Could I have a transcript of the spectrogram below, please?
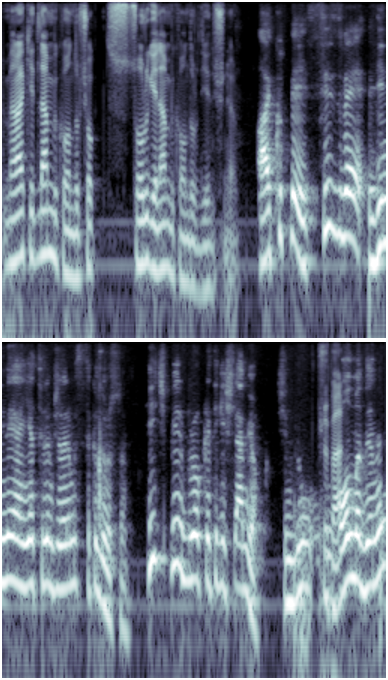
merak edilen bir konudur. Çok soru gelen bir konudur diye düşünüyorum. Aykut Bey, siz ve dinleyen yatırımcılarımız sıkı dursun. Hiçbir bürokratik işlem yok. Şimdi bu Süper. olmadığını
